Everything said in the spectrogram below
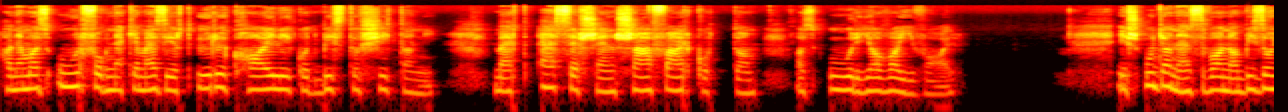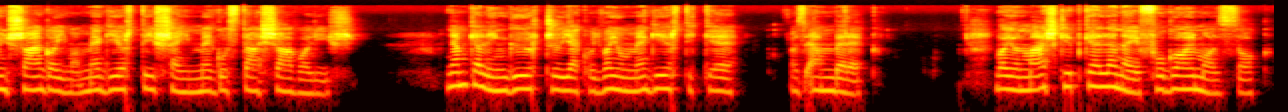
hanem az Úr fog nekem ezért örök hajlékot biztosítani, mert eszesen sáfárkodtam az Úr javaival. És ugyanez van a bizonyságaim, a megértéseim megosztásával is. Nem kell én görcsöljek, hogy vajon megértik-e az emberek, Vajon másképp kellene-e fogalmazzak?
